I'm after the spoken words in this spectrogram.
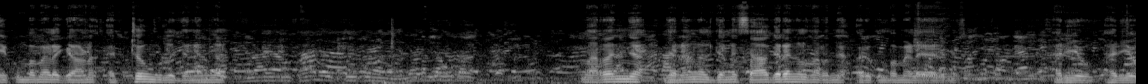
ഈ കുംഭമേളയ്ക്കാണ് ഏറ്റവും കൂടുതൽ ജനങ്ങൾ നിറഞ്ഞ ജനങ്ങൾ ജനസാഗരങ്ങൾ നിറഞ്ഞ ഒരു കുംഭമേളയായിരുന്നു. ഹരിയോ ഹരിയോ.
